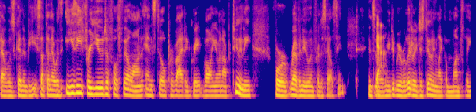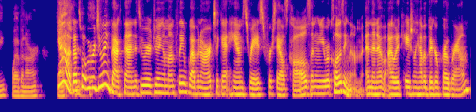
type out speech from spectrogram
that was going to be something that was easy for you to fulfill on and still provided great volume and opportunity for revenue and for the sales team and so yeah. we did, we were literally just doing like a monthly webinar. Yeah, that's what we were doing back then. Is we were doing a monthly webinar to get hands raised for sales calls, and we were closing them. And then I would occasionally have a bigger program,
